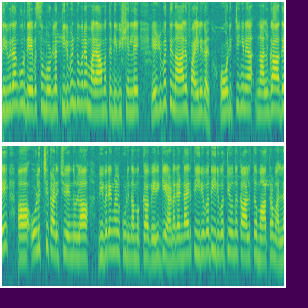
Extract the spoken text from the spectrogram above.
തിരുവിതാംകൂർ ദേവസ്വം ബോർഡിലെ തിരുവനന്തപുരം മരാമത്ത് ഡിവിഷനിലെ എഴുപത്തിനാല് ഫയലുകൾ ഓഡിറ്റിങ്ങിന് നൽകാതെ ഒളിച്ചു കളിച്ചു എന്നുള്ള വിവരങ്ങൾ കൂടി നമുക്ക് വരികയാണ്. രണ്ടായിരത്തി ഇരുപത് ഇരുപത്തിയൊന്ന് കാലത്ത് മാത്രമല്ല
